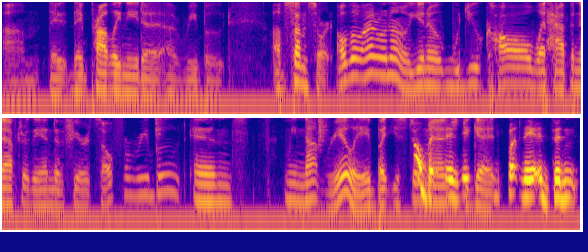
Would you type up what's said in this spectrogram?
um, they they probably need a, a reboot of some sort. Although I don't know, you know, would you call what happened after the end of Fear itself a reboot? And I mean, not really, but you still No, but managed they, to get. but they didn't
